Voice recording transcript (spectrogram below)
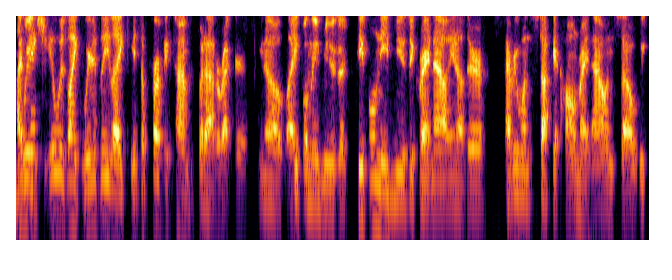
I Which- think it was like weirdly like it's a perfect time to put out a record. You know, like people need music. people need music right now. You know, they're everyone's stuck at home right now, and so we,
